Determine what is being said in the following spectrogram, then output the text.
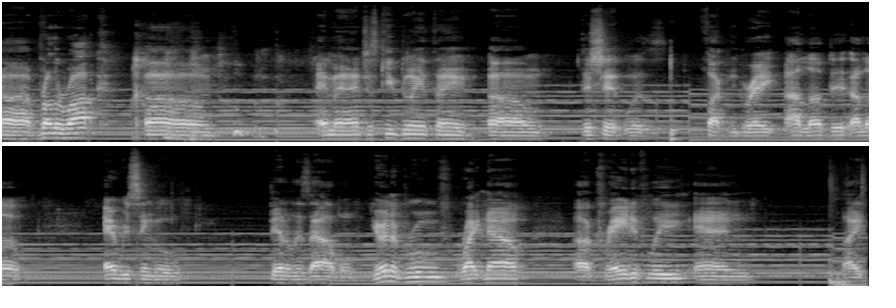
uh, Brother Roc. Um, hey man, just keep doing your thing. Um, this shit was fucking great. I loved it. I love every single bit of this album. You're in a groove right now, uh, creatively, and like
